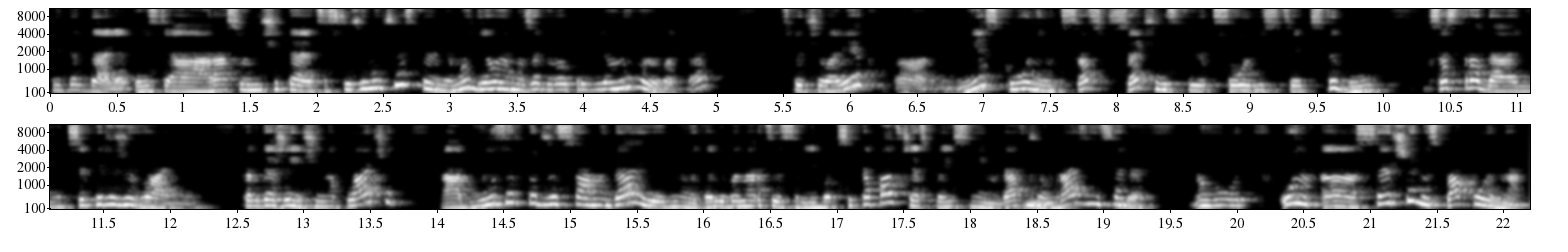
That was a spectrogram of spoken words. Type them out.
и так далее. То есть, а раз он не считается с чужими чувствами, мы делаем из этого определенный вывод, да? Что человек а, не склонен к со- сочувствию, к совести, к стыду, к состраданию, к сопереживанию. Когда женщина плачет, А абьюзер тот же самый, да, ну, это либо нарцисс, либо психопат, сейчас поясним, да, в чем mm-hmm. разница. Да. Вот. Он э, совершенно спокойно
